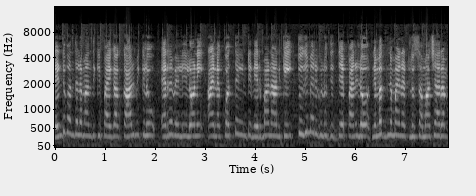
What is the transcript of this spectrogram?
రెండు వందల మందికి పైగా కార్మికులు ఎర్రవెల్లిలోని ఆయన కొత్త ఇంటి నిర్మాణానికి తుది మెరుగులు దిద్దే పనిలో నిమగ్నమైనట్లు సమాచారం.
